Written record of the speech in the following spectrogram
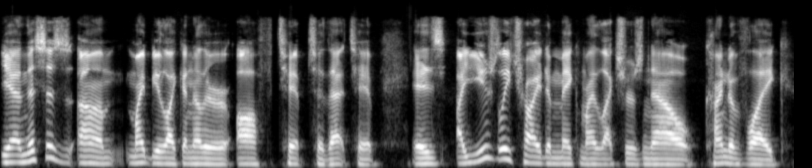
Yeah and this is um, might be like another off tip to that tip is i usually try to make my lectures now kind of like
